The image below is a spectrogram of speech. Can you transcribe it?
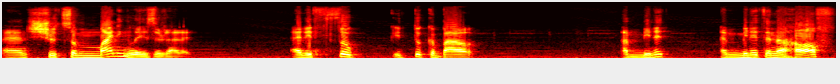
and shoot some mining lasers at it and it took it took about a minute a minute and a half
